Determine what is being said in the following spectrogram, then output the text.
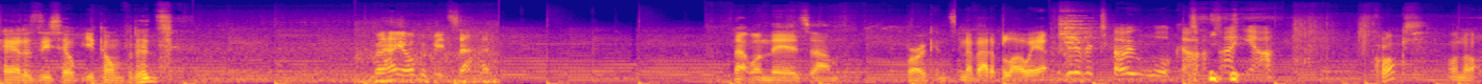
How does this help your confidence? But hey, I'm a bit sad. That one there's um broken and I've had a blowout. Bit of a toe walker, aren't ya? Crocs or not?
